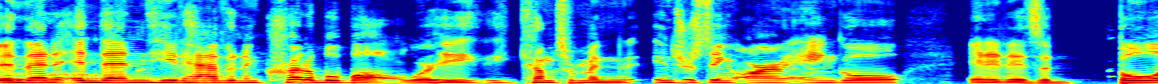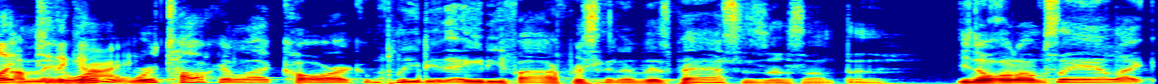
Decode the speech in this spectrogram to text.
And then and then he'd have an incredible ball where he, he comes from an interesting arm angle and it is a bullet I to the guy. we're, we're talking like Card completed 85% of his passes or something. You know what I'm saying? Like,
